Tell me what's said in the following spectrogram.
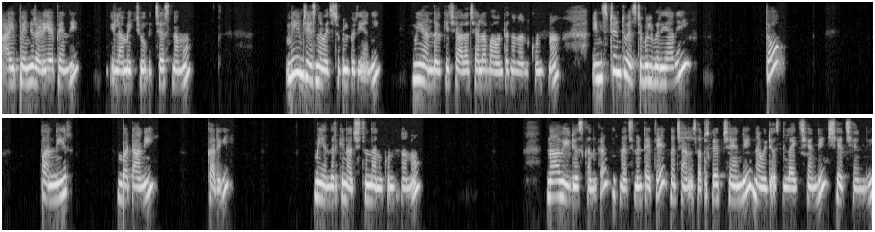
అయిపోయింది రెడీ అయిపోయింది. ఇలా మీకు చూపించేస్తున్నాము. మేము చేసిన వెజిటబుల్ బిర్యానీ మీ అందరికీ చాలా చాలా బాగుంటుందని అనుకుంటున్నా. ఇన్స్టెంట్ వెజిటబుల్ బిర్యానీతో పన్నీర్ బఠానీ కర్రీ మీ అందరికీ నచ్చుతుంది అనుకుంటున్నాను నా వీడియోస్ కనుక మీకు నచ్చినట్టయితే నా ఛానల్ సబ్స్క్రైబ్ చేయండి నా వీడియోస్ని లైక్ చేయండి షేర్ చేయండి.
